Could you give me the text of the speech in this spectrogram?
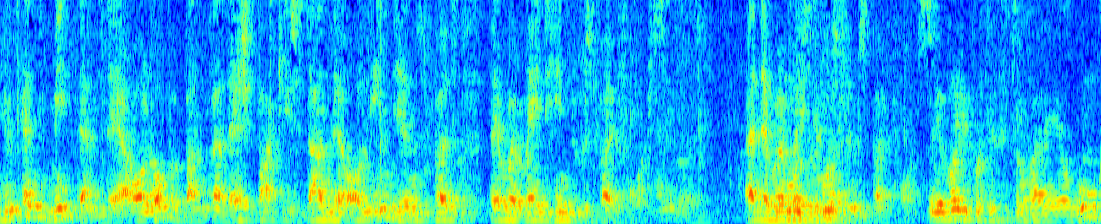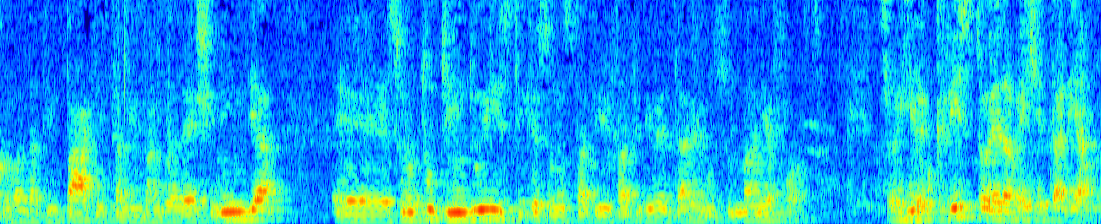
You can meet them. They're all over Bangladesh, Pakistan. They're all Indians, but they were made Hindus by force. And they were made Muslims by force. E voi li potete trovare ovunque, andate in Pakistan, in Bangladesh, in India, eh, sono tutti induisti che sono stati fatti diventare musulmani a forza. So here, Cristo era vegetariano.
